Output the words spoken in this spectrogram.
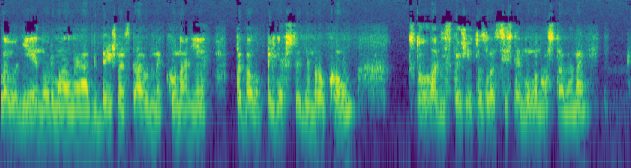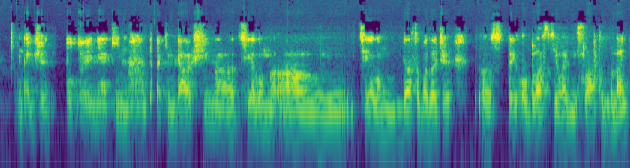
lebo nie je normálne, aby bežné stavebné konanie trvalo 5 až 7 rokov z toho hľadiska, že je to zle systémovo nastavené. Takže toto je nejakým takým ďalším uh, cieľom, uh, cieľom, dá sa povedať, že uh, z tej oblasti legislatívnej.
